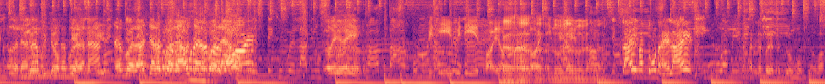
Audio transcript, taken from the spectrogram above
ระเบิดแล้วนะจะระเบิดแล้วนะระเบิดแล้วจะระเบิดแล้วจะระเบิดแล้วเฮ้ย เฮ้ยพิธีพิธีถอยออกเออเอมาอรเอออยิงรู้แล้วรู้แล้วเออไล่ประตูไหนไล่มันระเบิดประตูผมแล้ววะ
